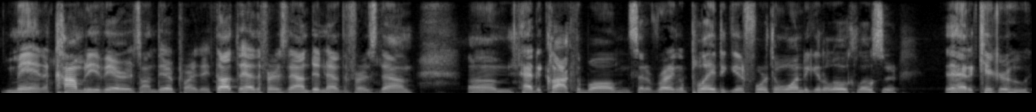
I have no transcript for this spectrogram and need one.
man, a comedy of errors on their part. They thought they had the first down, didn't have the first down. Um, had to clock the ball instead of running a play to get fourth and one to get a little closer. They had a kicker who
